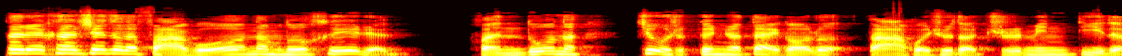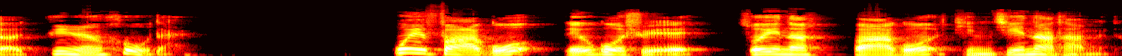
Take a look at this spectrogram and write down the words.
大家看现在的法国那么多黑人，很多呢就是跟着戴高乐打回去的殖民地的军人后代，为法国流过血，所以呢法国挺接纳他们的。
